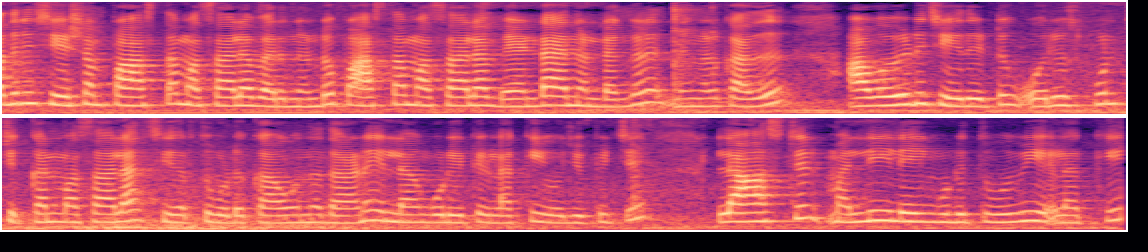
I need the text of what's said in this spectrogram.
അതിനുശേഷം പാസ്ത മസാല വരുന്നുണ്ട്. പാസ്ത മസാല വേണ്ട എന്നുണ്ടെങ്കിൽ നിങ്ങൾക്കത് അവോയ്ഡ് ചെയ്തിട്ട് ഒരു സ്പൂൺ ചിക്കൻ മസാല ചേർത്ത് കൊടുക്കാവുന്നതാണ്. എല്ലാം കൂടിയിട്ട് ഇളക്കി യോജിപ്പിച്ച് ലാസ്റ്റിൽ മല്ലിയിലയും കൂടി തൂവി ഇളക്കി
